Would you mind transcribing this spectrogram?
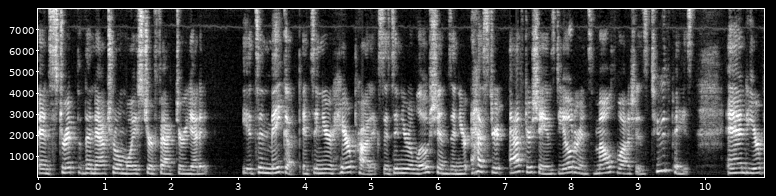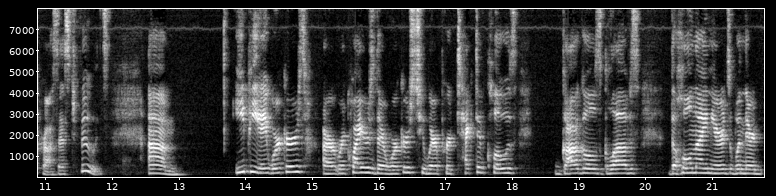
and strip the natural moisture factor, yet it it's in makeup, it's in your hair products, it's in your lotions and your after aftershaves, deodorants, mouthwashes, toothpaste, and your processed foods. Um, EPA workers are requires their workers to wear protective clothes, goggles, gloves, the whole nine yards when they're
